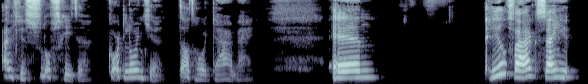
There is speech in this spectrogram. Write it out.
uit je slof schieten, kort lontje, dat hoort daarbij. En heel vaak zijn je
